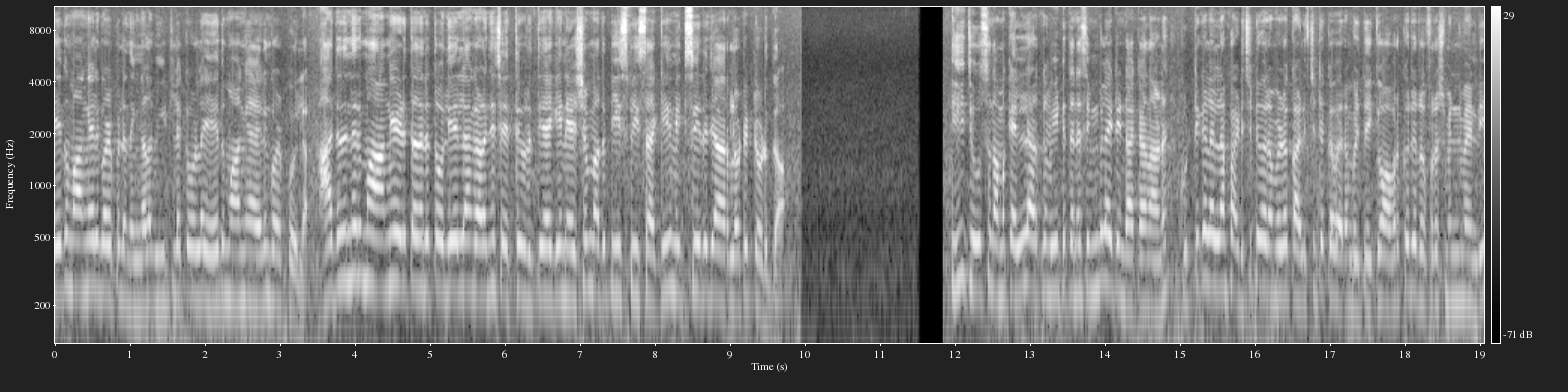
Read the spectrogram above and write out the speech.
ഏത് മാങ്ങയായാലും കുഴപ്പമില്ല. നിങ്ങളെ വീട്ടിലൊക്കെ ഉള്ള ഏത് മാങ്ങ ആയാലും കുഴപ്പമില്ല. ആദ്യം തന്നെ ഒരു മാങ്ങ എടുത്ത് അതിന്റെ തൊലിയെല്ലാം കളഞ്ഞ് ചെത്തി വൃത്തിയാക്കിയതിന് ശേഷം അത് പീസ് പീസാക്കി മിക്സിയുടെ ജാറിലോട്ട് ഇട്ട് കൊടുക്കുക. ഈ ജ്യൂസ് നമുക്ക് എല്ലാവർക്കും വീട്ടിൽ തന്നെ സിമ്പിളായിട്ട് ഉണ്ടാക്കാവുന്നതാണ്. കുട്ടികളെല്ലാം പഠിച്ചിട്ട് വരുമ്പോഴോ കളിച്ചിട്ടൊക്കെ വരുമ്പോഴത്തേക്കോ അവർക്കൊരു റിഫ്രഷ്മെന്റിന് വേണ്ടി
